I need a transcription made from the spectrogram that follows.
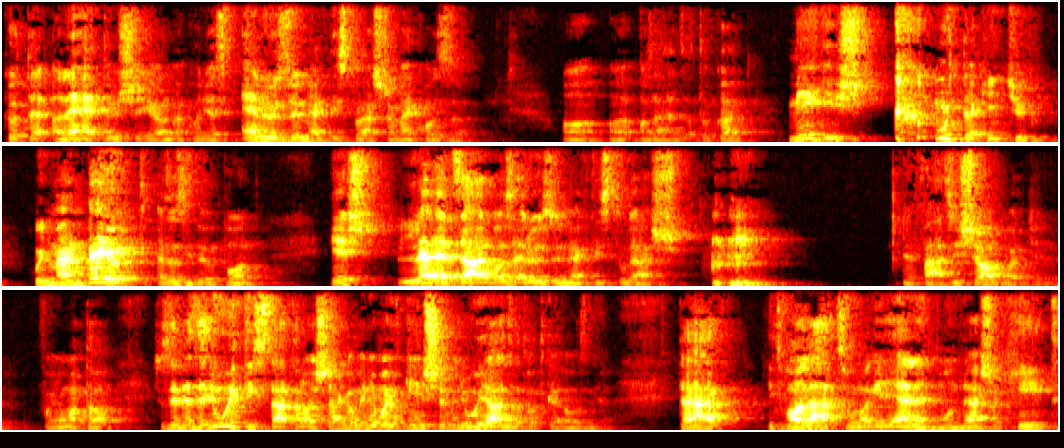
köte, a lehetősége annak, hogy az előző megtisztulásra meghozza a, a, az áldozatokat, mégis úgy tekintjük, hogy már bejött ez az időpont, és le lett zárva az előző megtisztulás fázisa, vagy folyamata, és ezért ez egy új tisztátalanság, amire majd később egy új áldozatot kell hoznia. Tehát itt van látszólag egy ellentmondás a két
